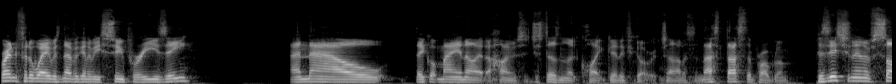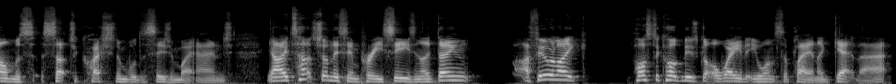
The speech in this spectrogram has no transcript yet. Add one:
Brentford away was never going to be super easy, and now they've got Man United at home, so it just doesn't look quite good if you've got Richarlison. That's that's the problem. Positioning of Son was such a questionable decision by Ange. Yeah, I touched on this in pre-season. I don't. I feel like Postecoglou's got a way that he wants to play, and I get that,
